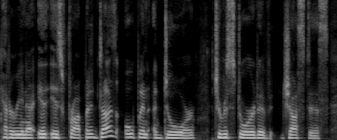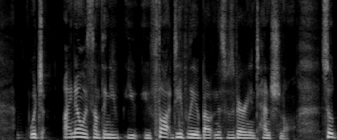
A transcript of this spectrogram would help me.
Katherena is fraught, but it does open a door to restorative justice, which I know is something you, you you've thought deeply about, and this was very intentional. So,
